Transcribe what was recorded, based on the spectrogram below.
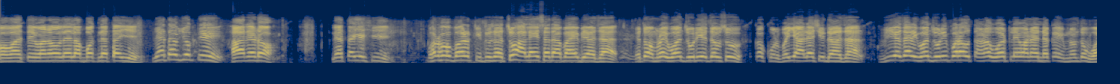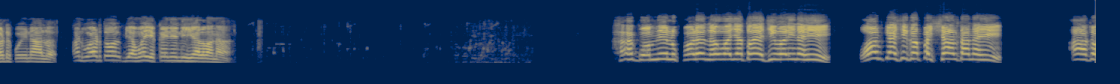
હવે તે વાનો લેતા આવીએ. લેતા આવજો તે? હા, રેડો. લેતા આવીએ છીએ. બરોબર કીધું છે. ચો આલ્યા સદાભાઈ બે હજાર? એ તો હમણાં ઇવન જોડીએ જઉં છું. કે ખોરભાઈ આલ્યા છે દસ હજાર. વીસ હજાર ઈવન જોડી પર આવું તારા વોટ લેવાના નકે એમને તો વોટ કોઈ ના હાલે અને વોટ તો બે માં એકઈ નહીં હાલવાના હા, ગોમની લુખવાડે નવ વાગ્યા તો હજી વળી નહીં. ઓમ કે છે કે પૈસા હાલતા નહીં. આ તો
